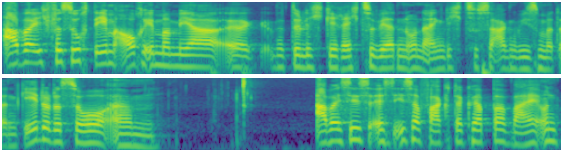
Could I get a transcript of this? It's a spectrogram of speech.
Aber ich versuche dem auch immer mehr äh, natürlich gerecht zu werden und eigentlich zu sagen, wie es mir dann geht oder so. Ähm, aber es ist, es ist ein Fakt, der Körper weiß. Und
